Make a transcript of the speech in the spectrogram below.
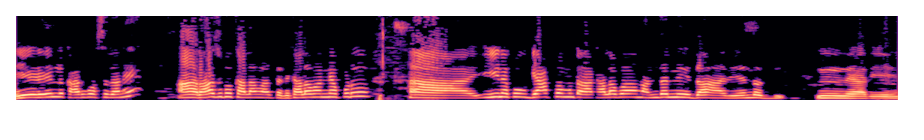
ఏడేళ్ళు కరువు వస్తుందని ఆ రాజుకు కళ పడుతుంది. కళ పడినప్పుడు ఆ ఈయనకు జ్ఞాపకం ఉంటుంది. ఆ కళభావం అందరినీ దా- అది ఏందో అది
